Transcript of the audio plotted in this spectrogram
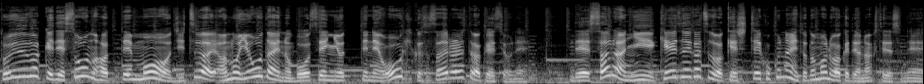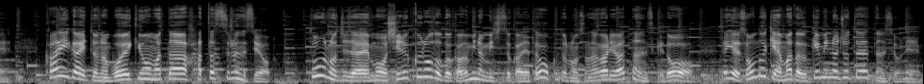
というわけで宋の発展も実はあの煬帝の防戦によってね大きく支えられたわけですよね。でさらに経済活動は決して国内にとどまるわけではなくてですね海外との貿易もまた発達するんですよ。唐の時代もシルクロードとか海の道とかで他国とのつながりはあったんですけどだけどその時はまだ受け身の状態だったんですよね。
